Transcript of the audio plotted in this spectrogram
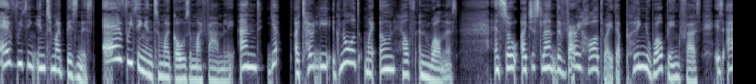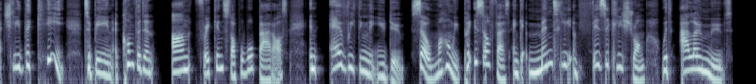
everything into my business, everything into my goals and my family. And yep, I totally ignored my own health and wellness. And so I just learned the very hard way that putting your well-being first is actually the key to being a confident, unfreaking stoppable badass in everything that you do. So, my homie, put yourself first and get mentally and physically strong with Alo Moves,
